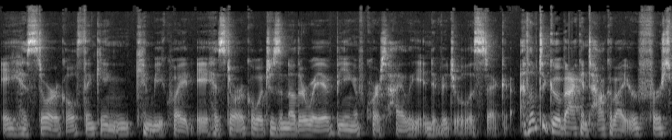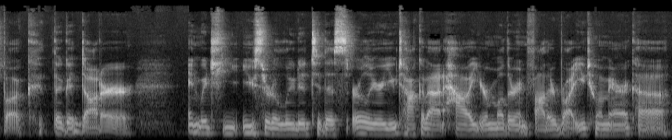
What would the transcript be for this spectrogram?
ahistorical. Thinking can be quite ahistorical which is another way of being of course highly individualistic. I'd love to go back and talk about your first book the good daughter in which you sort of alluded to this earlier. You talk about how your mother and father brought you to america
